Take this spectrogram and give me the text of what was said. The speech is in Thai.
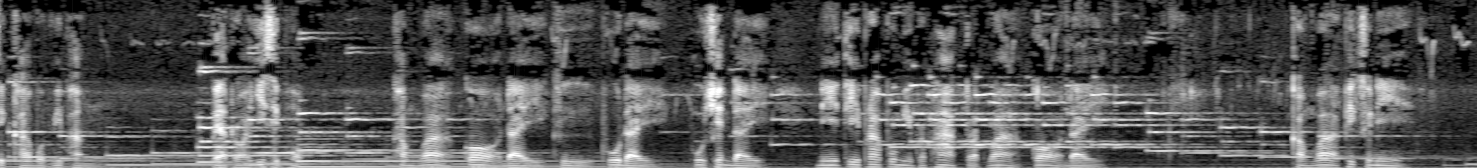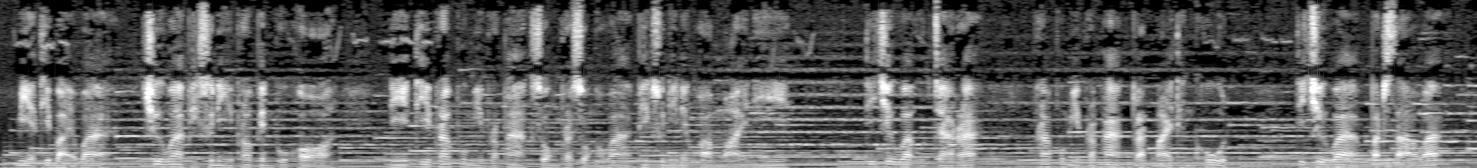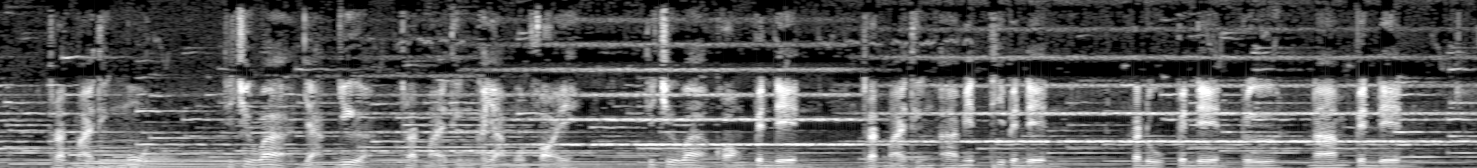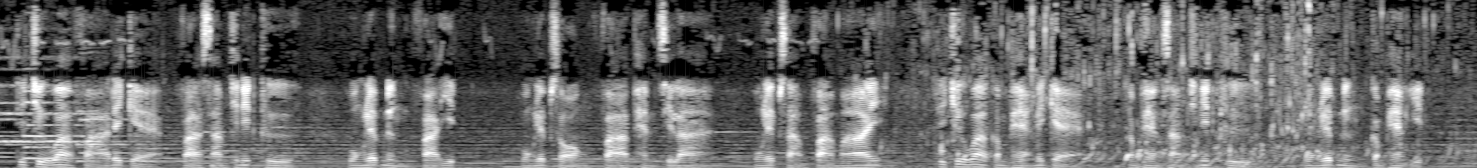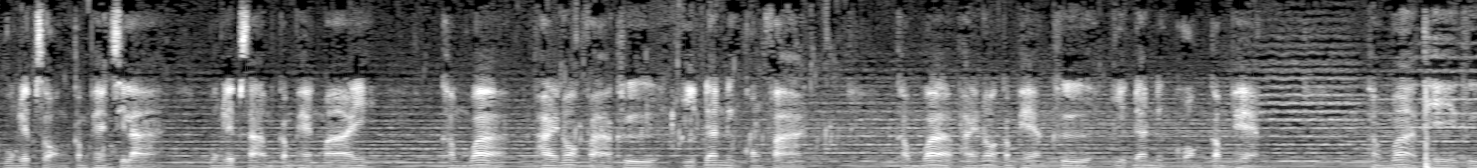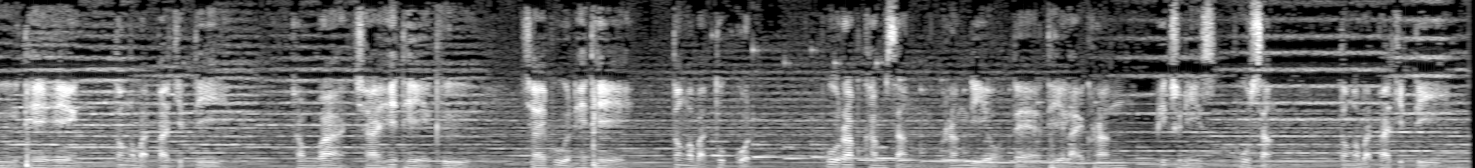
สิกขาบทวิพัง 826 คำว่าก็ใดคือผู้ใด ผู้เช่นใด นี้ที่พระผู้มีพระภาคตรัสว่าก็ใด คำว่าภิกษุณี มีอธิบายว่า ชื่อว่าภิกษุณีเพราะเป็นผู้ขอ นี้ที่พระผู้มีพระภาคทรงประสงค์เอาว่าภิกษุณีในความหมายนี้ ที่ชื่อว่าอุจจาระ พระผู้มีพระภาคตรัสหมายถึงคูดที่ชื่อว่าปัสสาวะ รัสหมายถึงมูดที่ชื่อว่าอยากเยื่อ ตรัสหมายถึงขยะมูลฝอย ที่ชื่อว่าของเป็นเดน ตรัสหมายถึงอามิตรที่เป็นเดน กระดูกเป็นเดนหรือน้ำเป็นเดน ที่ชื่อว่าฝาได้แก่ ฝาสามชนิดคือ วงเล็บหนึ่งฝาอิฐ วงเล็บสองฝาแผ่นศิลา วงเล็บสามฝาไม้ ที่ชื่อว่ากำแพงได้แก่กำแพงสามชนิดคือ วงเล็บหนึ่งกำแพงอิฐ วงเล็บสองกำแพงศิลา วงเล็บสามกำแพงไม้คำว่า ภายนอกฝาคืออีกด้านหนึ่งของฝาคำว่าภายนอกกำแพงคืออีกด้านหนึ่งของกำแพงคำว่าเทคือเทเองต้องอบัติปาจิตตีคำว่าใช้ให้เทคือ ใช้ผู้อื่นให้เท ต้องอบัตทุกกฎ ผู้รับคำสั่งครั้งเดียวแต่เทหลายครั้ง ภิกษุณีผู้สั่งต้องอบัติปาจิตตี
